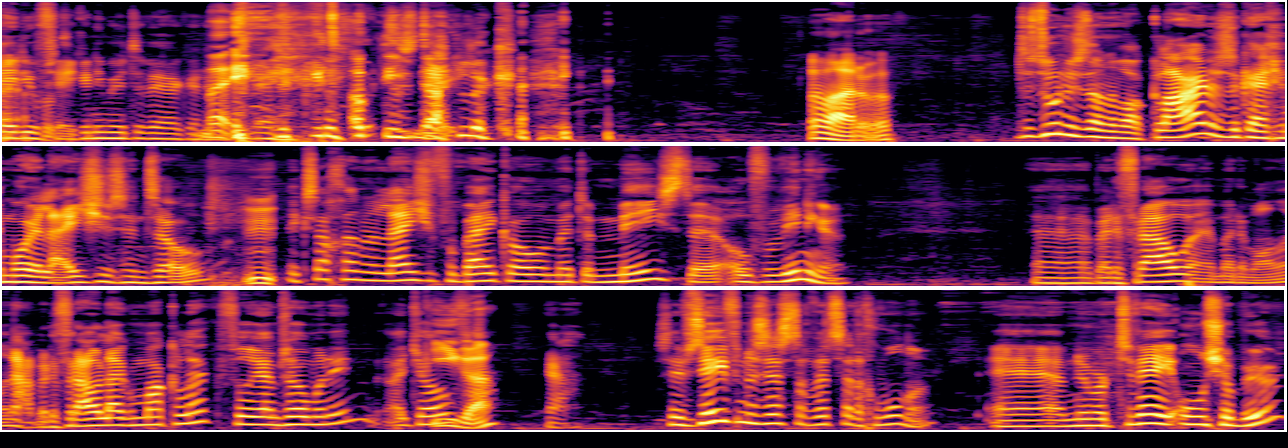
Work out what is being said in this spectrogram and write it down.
die hoeft goed. zeker niet meer te werken. Nee, nee. het ook Dat is niet. Nee. duidelijk. Waar waren we? Het seizoen is dan wel klaar, dus dan krijg je mooie lijstjes en zo. Mm. Ik zag een lijstje voorbij komen met de meeste overwinningen. Eh, bij de vrouwen en bij de mannen. Nou, bij de vrouwen lijkt me makkelijk. Vul jij hem zomaar in uit je hoofd? Iga. Ze heeft 67 wedstrijden gewonnen. Eh, nummer 2, On Jabeur.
